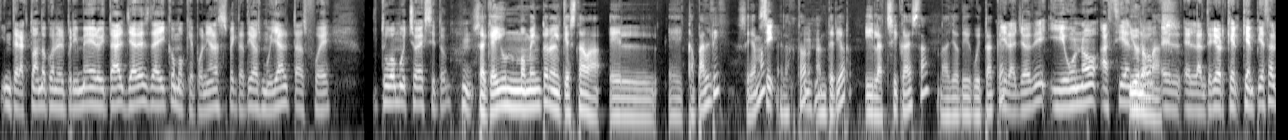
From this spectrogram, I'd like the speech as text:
interactuando con el primero y tal, ya desde ahí como que ponía las expectativas muy altas, fue tuvo mucho éxito. O sea, que hay un momento en el que estaba el eh, Capaldi, ¿se llama? Sí. El actor anterior. Y la chica esta, la Jodie Whittaker. Y la Jodie, y uno haciendo Y uno más. El, el anterior, que, que empieza el,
